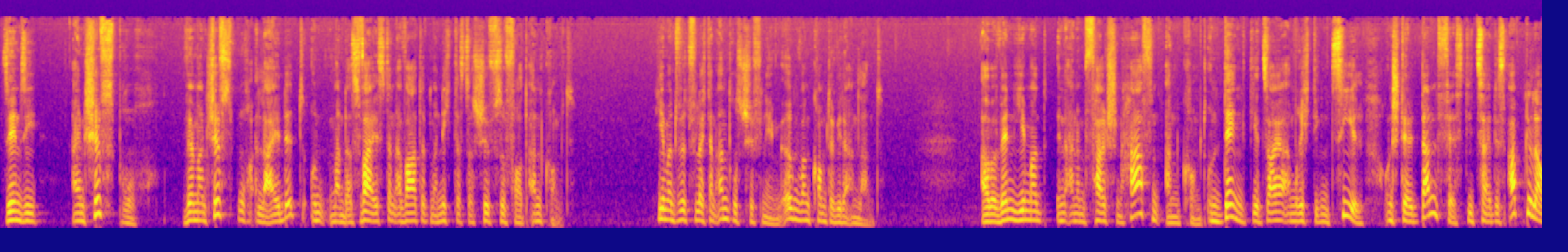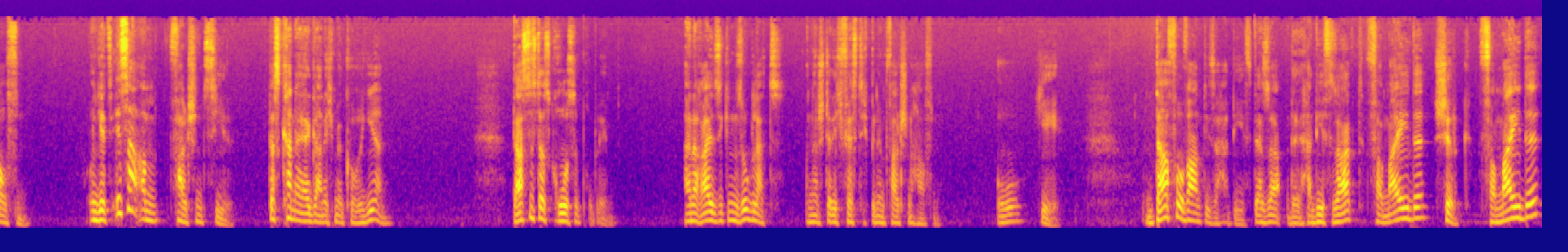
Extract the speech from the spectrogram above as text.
Sehen Sie, ein Schiffsbruch, wenn man Schiffsbruch erleidet und man das weiß, dann erwartet man nicht, dass das Schiff sofort ankommt. Jemand wird vielleicht ein anderes Schiff nehmen, irgendwann kommt er wieder an Land. Aber wenn jemand in einem falschen Hafen ankommt und denkt, jetzt sei er am richtigen Ziel und stellt dann fest, die Zeit ist abgelaufen und jetzt ist er am falschen Ziel, das kann er ja gar nicht mehr korrigieren. Das ist das große Problem. Eine Reise ging so glatt und dann stelle ich fest, ich bin im falschen Hafen. Oh je. Davor warnt dieser Hadith. Der, der Hadith sagt, vermeide Schirk, vermeide,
